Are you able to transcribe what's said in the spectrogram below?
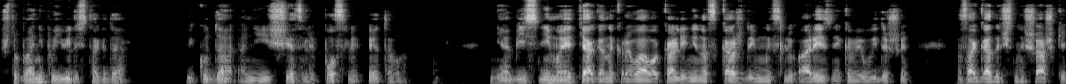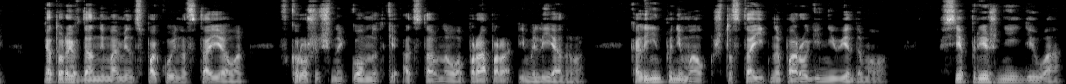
Чтобы они появились тогда? И куда они исчезли после этого? Необъяснимая тяга накрывала Калинина с каждой мыслью о Резникове выдыше загадочной шашке, которая в данный момент спокойно стояла в крошечной комнатке отставного прапора Емельянова. Калинин понимал, что стоит на пороге неведомого. Все прежние дела,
